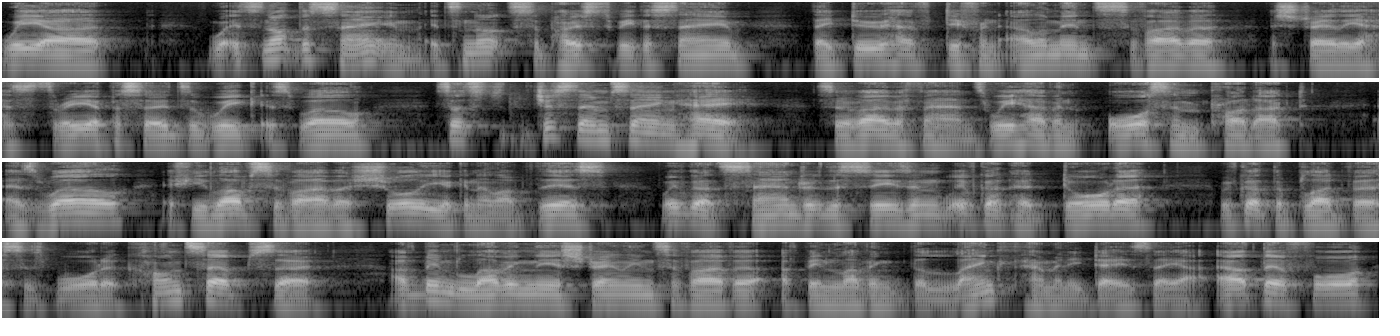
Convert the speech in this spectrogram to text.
we are, it's not the same. It's not supposed to be the same. They do have different elements. Survivor Australia has three episodes a week as well. So it's just them saying, hey, Survivor fans, we have an awesome product as well. If you love Survivor, surely you're going to love this. We've got Sandra this season, we've got her daughter, we've got the blood versus water concept. So I've been loving the Australian Survivor. I've been loving the length, how many days they are out there for,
